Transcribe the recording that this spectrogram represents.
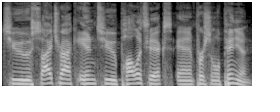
to sidetrack into politics and personal opinion.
